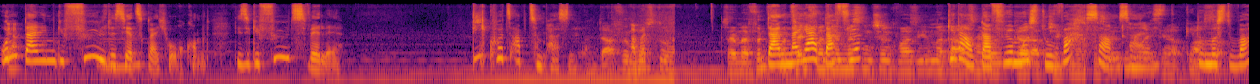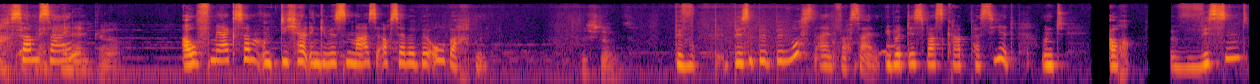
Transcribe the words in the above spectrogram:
und ja. Mhm. deinem Gefühl, das jetzt gleich hochkommt. Diese Gefühlswelle, die kurz abzupassen. Und dafür Aber- musst du, sagen wir, 5% Dann, na ja, von dir dafür- müssen schon quasi immer da Genau, sein dafür musst du wachsam sein. Genau, Du Du musst musst wachsam sein. Genau, aufmerksam und dich halt in gewissem Maße auch selber beobachten. das stimmt. Be bisschen be bewusst einfach sein über das, was gerade passiert. Und auch wissend,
